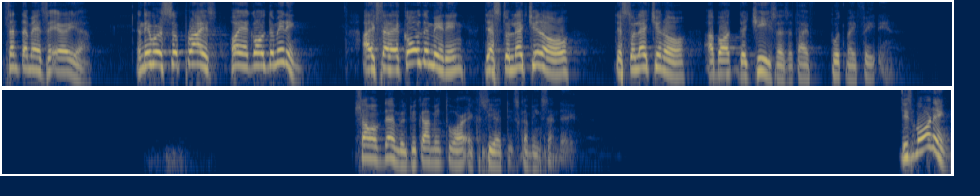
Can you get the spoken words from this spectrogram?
Santa Mesa area. And they were surprised, oh, I called the meeting. I said, I called the meeting just to let you know, just to let you know about the Jesus that I've put my faith in. Some of them will be coming to our ecclesia this coming Sunday. This morning,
